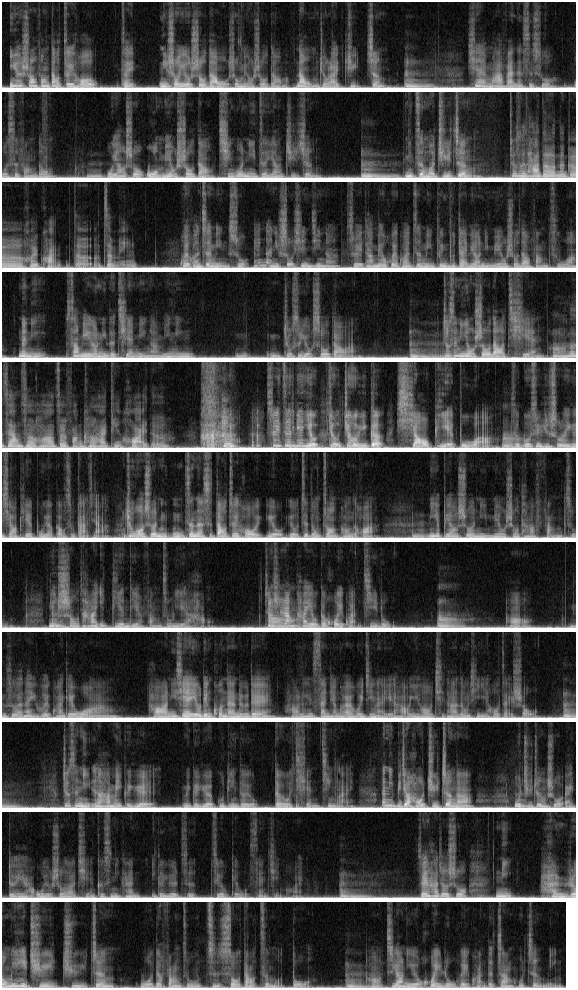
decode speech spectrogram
因为双方到最后在你说有收到，我说没有收到嘛，那我们就来举证。嗯，现在麻烦的是说我是房东，嗯，我要说我没有收到，请问你怎样举证？嗯，你怎么举证？就是他的那个汇款的证明，汇款证明说，哎，那你收现金啊？所以他没有汇款证明，并不代表你没有收到房租啊。那你上面有你的签名啊，明明，嗯，你就是有收到啊，嗯，就是你有收到钱啊。那这样子的话，这房客还挺坏的。好，所以这里边有就就有一个小撇步啊，这国税局说了一个小撇步，要告诉大家，如果说你你真的是到最后有有这种状况的话。你也不要说你没有收他房租，你要收他一点点房租也好，就是让他有个汇款记录。嗯，好，你说那你汇款给我啊？好啊，你现在有点困难，对不对？好，你三千块汇进来也好，以后其他东西以后再收。嗯，就是你让他每个月每个月固定都有都有钱进来，那你比较好举证啊。我举证说，哎，对呀，我有收到钱，可是你看一个月只只有给我三千块。嗯，所以他就说，你很容易去举证我的房租只收到这么多，嗯，好，只要你有汇入汇款的账户证明。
